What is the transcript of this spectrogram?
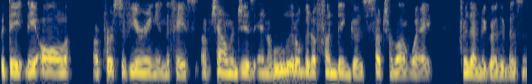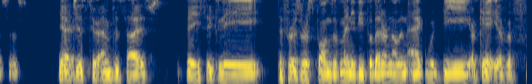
but they, they all are persevering in the face of challenges, and a little bit of funding goes such a long way for them to grow their businesses. Yeah, just to emphasize, basically, the first response of many people that are not in ag would be okay you have a f-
